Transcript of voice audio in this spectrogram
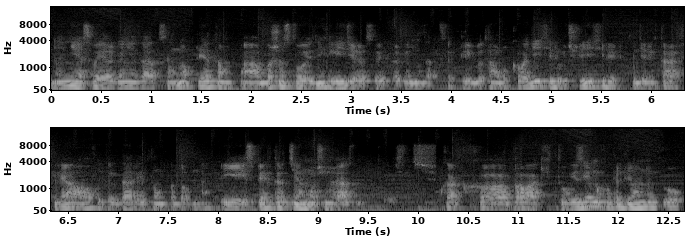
не своей организации, но при этом э, большинство из них лидеры своих организаций, либо там руководители, учредители, директора филиалов и так далее и тому подобное. И спектр тем очень разный есть как э, права каких-то уязвимых определенных групп,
